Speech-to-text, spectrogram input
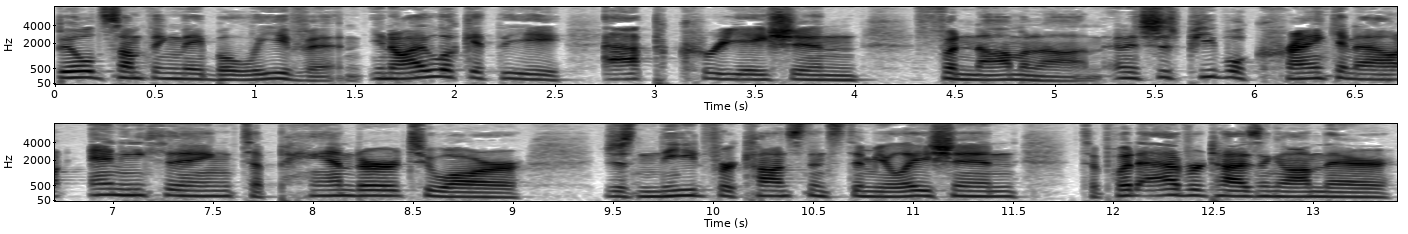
build something they believe in? You know, I look at the app creation phenomenon and it's just people cranking out anything to pander to our just need for constant stimulation, to put advertising on there.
